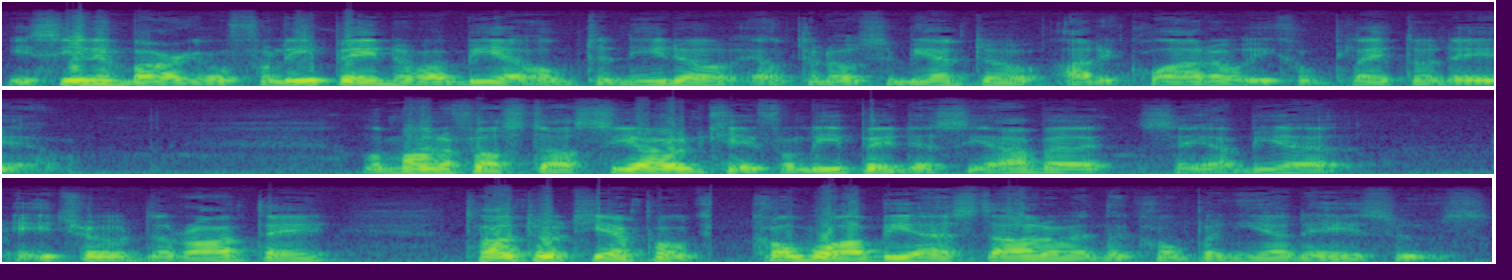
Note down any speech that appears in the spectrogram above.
y sin embargo Felipe no había obtenido el conocimiento adecuado y completo de él. La manifestación que Felipe deseaba se había hecho durante tanto tiempo como había estado en la compañía de Jesús,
